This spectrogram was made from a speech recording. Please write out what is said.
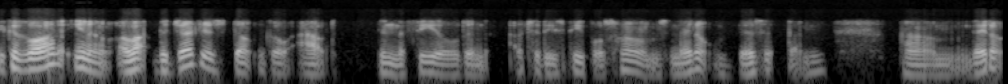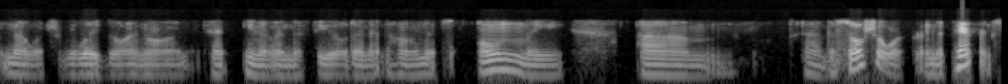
because a lot of you know a lot the judges don't go out in the field and out to these people's homes and they don't visit them. Um, they don't know what's really going on, at, you know, in the field and at home. It's only um, uh, the social worker and the parents.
